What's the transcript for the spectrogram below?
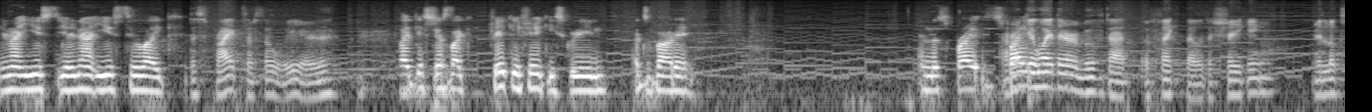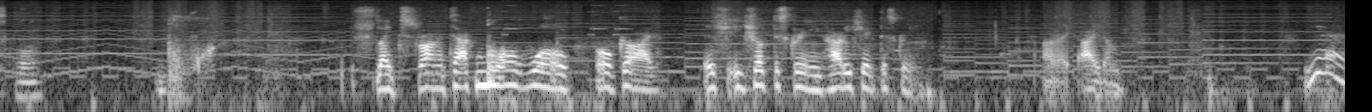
You're not used. you're not used to like The sprites are so weird. like it's just like shaky shaky screen. That's about it. And the sprite I don't get why they removed that effect though, the shaking. It looks cool. Like strong attack. Whoa, whoa. Oh god. It sh- he shook the screen. How'd he shake the screen? Alright, item. Yeah.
